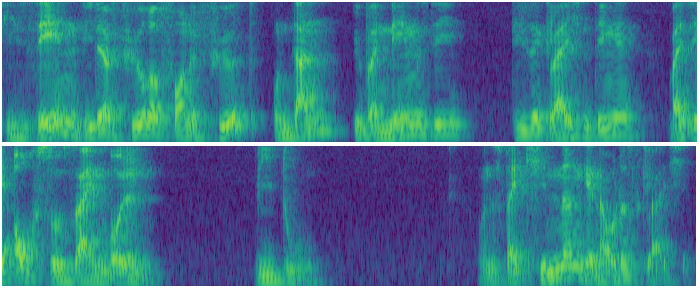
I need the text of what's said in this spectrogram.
Die sehen, wie der Führer vorne führt und dann übernehmen sie diese gleichen Dinge, weil sie auch so sein wollen wie du. Und es ist bei Kindern genau das Gleiche.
